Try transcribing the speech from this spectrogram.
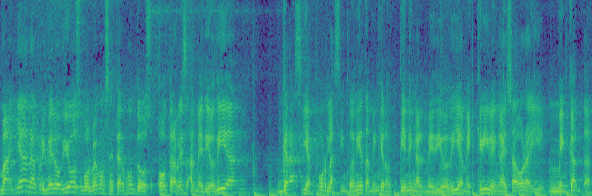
Mañana, primero Dios, volvemos a estar juntos otra vez al mediodía. Gracias por la sintonía también que nos tienen al mediodía. Me escriben a esa hora y me encanta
